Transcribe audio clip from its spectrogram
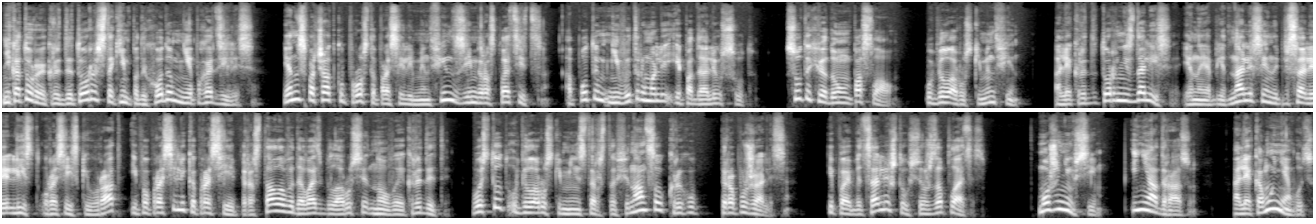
Некаторыя крэдыторы з такім падыходам не пагадзіліся. Яны спачатку проста прасілі мінфін з імі расплаціцца, а потым не вытрымалі і падалі ў суд. Суд іх вядома паслаў у беларускі мінфін. Але крэдыторы не здаліся. Яны аб'ядналіся і напісалі ліст у расійскі ўрад і попрасілі, каб Расія перастала выдаваць Беларусі новыя крэдыты. Вось тут у беларускім міністэрства фінансаў крыху перапужаліся і паабяцалі, што ўсё ж заплацяць. Можа не ўсім і не адразу, але каму-небудзь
